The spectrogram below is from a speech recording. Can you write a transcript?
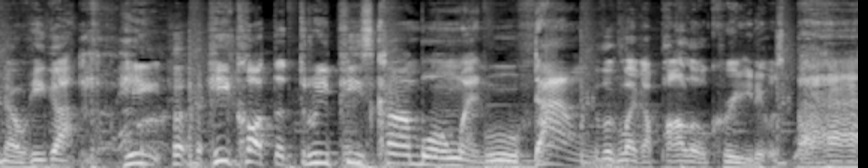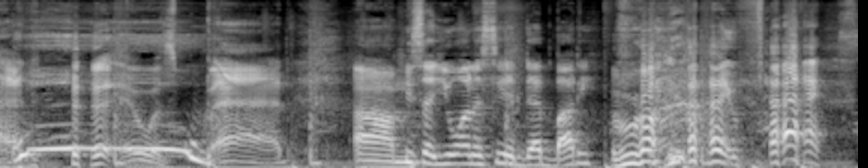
No, he got He he caught the three piece combo and went Oof. down. It looked like Apollo Creed. It was bad. it was bad. Um, He said, "You want to see a dead body?" right. Facts.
